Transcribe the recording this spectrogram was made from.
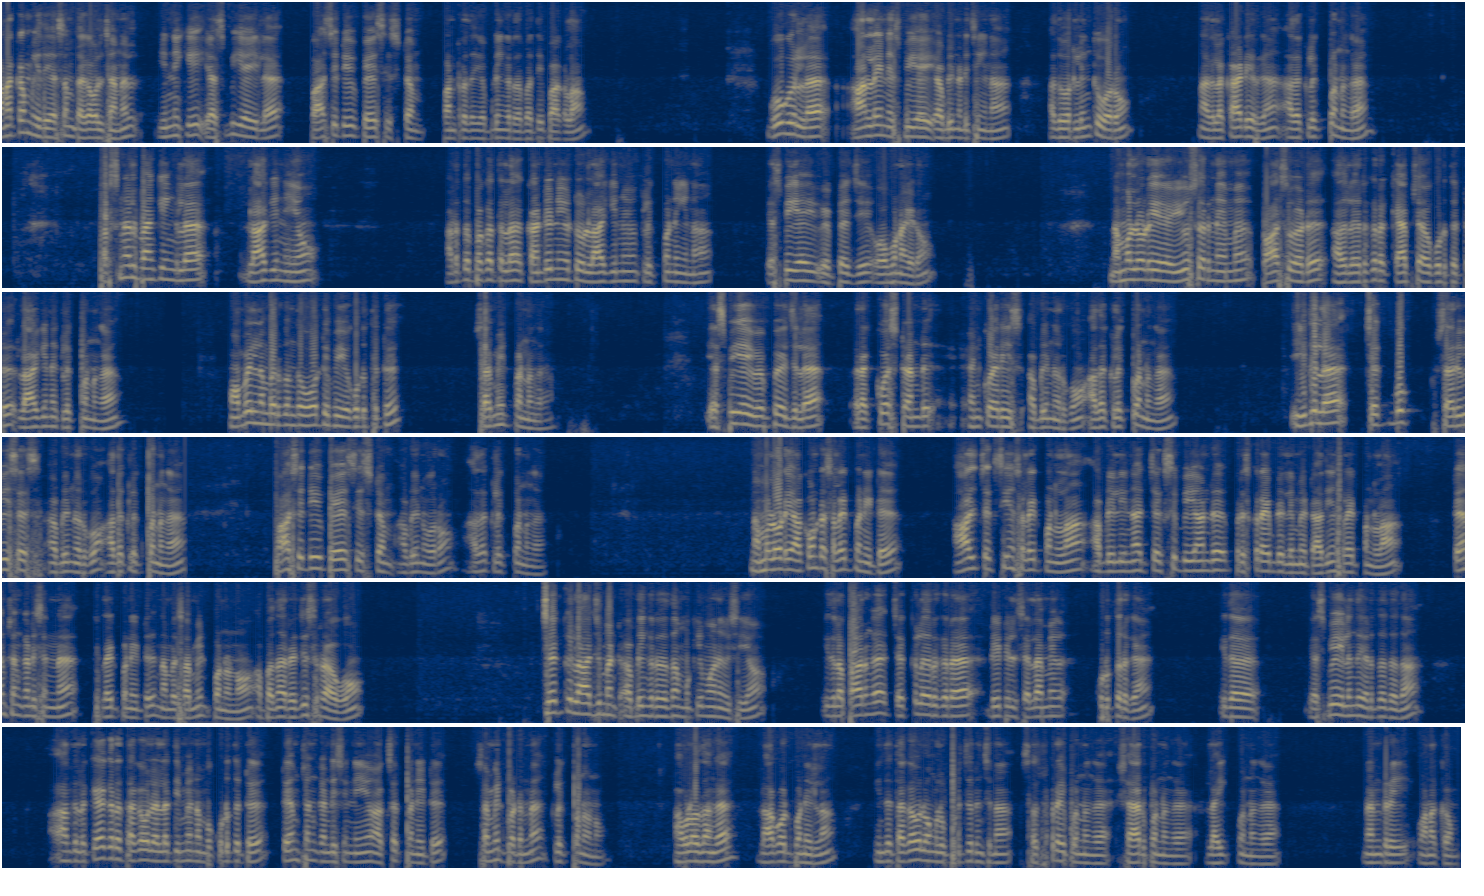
வணக்கம் இது எஸ்எம் தகவல் சேனல். இன்றைக்கி எஸ்பிஐயில் பாசிட்டிவ் பே சிஸ்டம் பண்ணுறது எப்படிங்கிறத பற்றி பார்க்கலாம். கூகுளில் ஆன்லைன் எஸ்பிஐ அப்படின்னு நடிச்சிங்கன்னா அது ஒரு லிங்க் வரும். நான் அதில் காட்டியிருக்கேன். அதை கிளிக் பண்ணுங்கள் பர்சனல் பேங்கிங்கில் லாகினையும் அடுத்த பக்கத்தில் கண்டினியூ டு லாகினையும் கிளிக் பண்ணிங்கன்னா எஸ்பிஐ வெப்பேஜ் ஓப்பன் ஆகிடும் நம்மளுடைய யூசர் நேமு பாஸ்வேர்டு அதில் இருக்கிற கேப்சாவை கொடுத்துட்டு லாகினை கிளிக் பண்ணுங்கள் மொபைல் நம்பருக்கு வந்து ஓடிபியை கொடுத்துட்டு சப்மிட் பண்ணுங்கள் எஸ்பிஐ வெப்பேஜில் ரெக்வஸ்ட் அண்டு என்கொயரிஸ் அப்படின்னு இருக்கும். அதை கிளிக் பண்ணுங்கள் இதில் செக் புக் சர்வீசஸ் அப்படின்னு இருக்கும். அதை கிளிக் பண்ணுங்கள் பாசிட்டிவ் பே சிஸ்டம் அப்படின்னு வரும். அதை கிளிக் பண்ணுங்கள் நம்மளுடைய அக்கௌண்ட்டை செலக்ட் பண்ணிவிட்டு ஆல் செக்ஸையும் செலக்ட் பண்ணலாம். அப்படி இல்லைன்னா செக்ஸ் பியாண்டு ப்ரிஸ்கிரைப்டு லிமிட் அதையும் செலக்ட் பண்ணலாம். டேர்ம்ஸ் அண்ட் கண்டிஷனை செலக்ட் பண்ணிவிட்டு நம்ம சப்மிட் பண்ணணும். அப்போ தான் ரெஜிஸ்டர் ஆகும். செக் லாட்ஜ்மெண்ட் அப்படிங்கிறது தான் முக்கியமான விஷயம். இதில் பாருங்கள் செக்கில் இருக்கிற டீட்டெயில்ஸ் எல்லாமே கொடுத்துருக்கேன். இதை எஸ்பிஐலேருந்து எடுத்தது தான். அதில் கேட்குற தகவல் எல்லாத்தையுமே நம்ம கொடுத்துட்டு டேர்ம்ஸ் அண்ட் கண்டிஷனையும் அக்செப்ட் பண்ணிவிட்டு சப்மிட் பட்டனை கிளிக் பண்ணணும். அவ்வளோதாங்க லாக் அவுட் பண்ணிடலாம். இந்த தகவல் உங்களுக்கு பிடிச்சிருந்துச்சுன்னா சப்ஸ்கிரைப் பண்ணுங்கள் ஷேர் பண்ணுங்கள் லைக் பண்ணுங்கள் நன்றி வணக்கம்.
